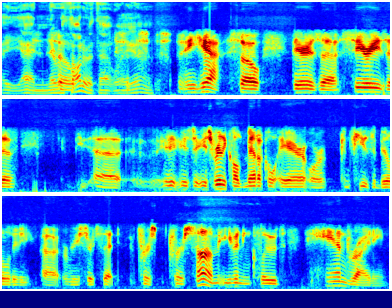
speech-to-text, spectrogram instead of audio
I, I never so, thought of it that way. Yeah. Yeah. So there is a series of uh, it's, it's really called medical error or confusability uh, research that for for some even includes handwriting.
